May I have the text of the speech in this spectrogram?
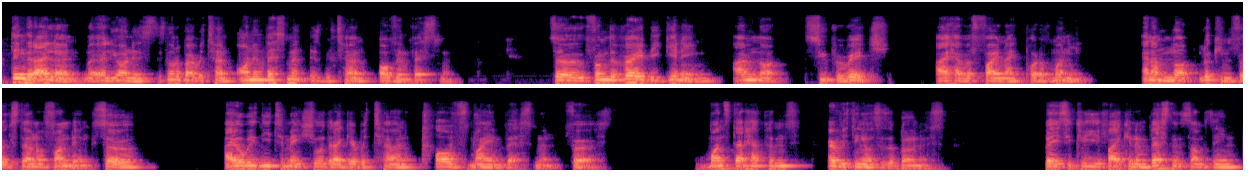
The thing that I learned early on is it's not about return on investment, it's return of investment. So from the very beginning, I'm not super rich. I have a finite pot of money and I'm not looking for external funding. So I always need to make sure that I get return of my investment first. Once that happens, everything else is a bonus. Basically, if I can invest in something,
